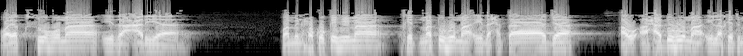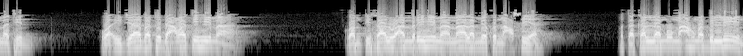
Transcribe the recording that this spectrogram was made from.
wa yaksuhuma idza 'ariya wa min huquqihima khidmatuhuma idza ihtaja aw ahaduhuma ila khidmatin wa ijabatu da'watihima wa imtithalu amrihima ma lam yakun ma'siyah wa takallamu ma'ahuma bil lin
